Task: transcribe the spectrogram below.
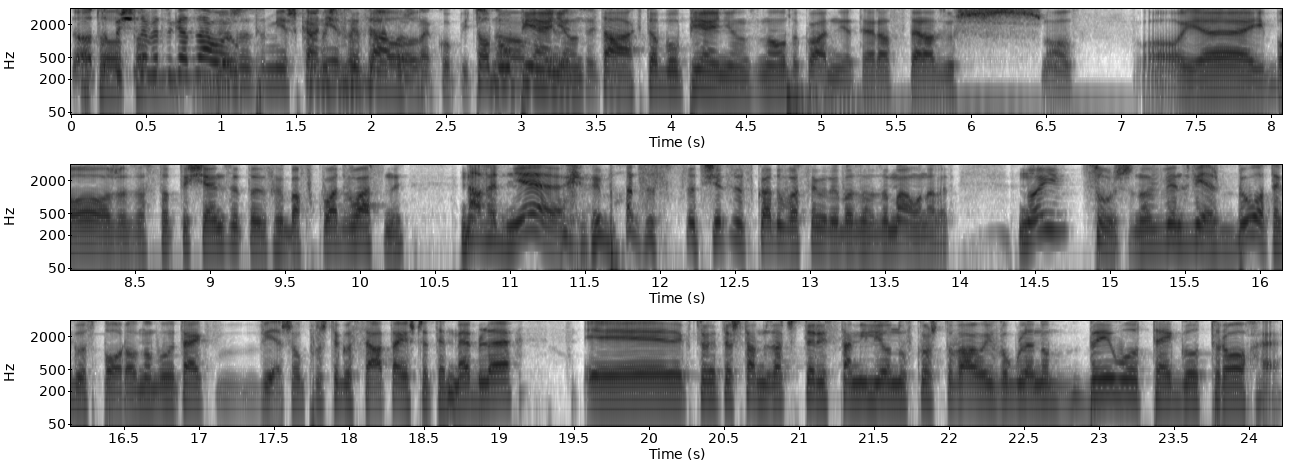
No, no to, to, by się to nawet zgadzało, był, że z mieszkanie to zgadzało. można kupić. To no, był pieniądz, tak, to był pieniądz, no dokładnie. Teraz, teraz już, no ojej, Boże, za 100 tysięcy to jest chyba wkład własny. Nawet nie, chyba 100 tysięcy wkładu własnego to chyba za, za mało nawet. No i cóż, no więc wiesz, było tego sporo, no bo tak, wiesz, oprócz tego Seata jeszcze te meble, yy, które też tam za 400 milionów kosztowały i w ogóle, no było tego trochę.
